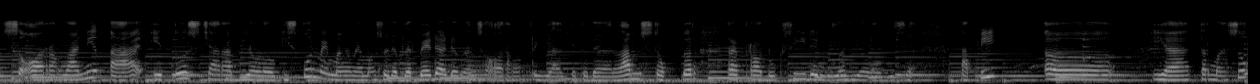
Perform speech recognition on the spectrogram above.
seorang wanita itu secara biologis pun memang memang sudah berbeda dengan seorang pria gitu dalam struktur reproduksi dan juga biologisnya. Tapi eh, ya termasuk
